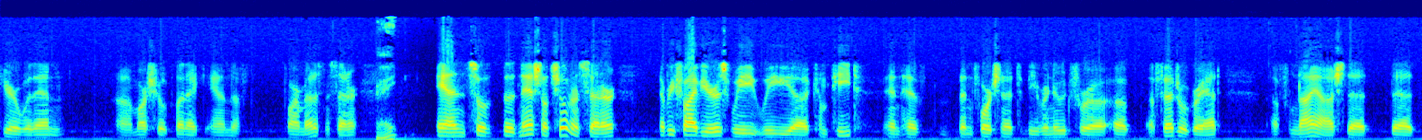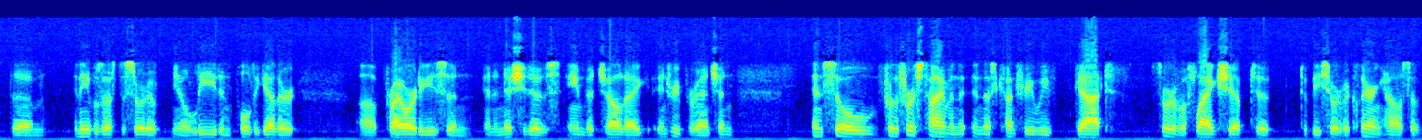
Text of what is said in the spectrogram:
here within uh, Marshfield Clinic and the Farm Medicine Center. Right. And so the National Children's Center, every five years we we uh, compete and have been fortunate to be renewed for a, a, a federal grant uh, from NIOSH that that um, enables us to sort of you know lead and pull together uh, priorities and, and initiatives aimed at child ag injury prevention. And so for the first time in, the, in this country, we've got sort of a flagship to, to be sort of a clearinghouse of,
